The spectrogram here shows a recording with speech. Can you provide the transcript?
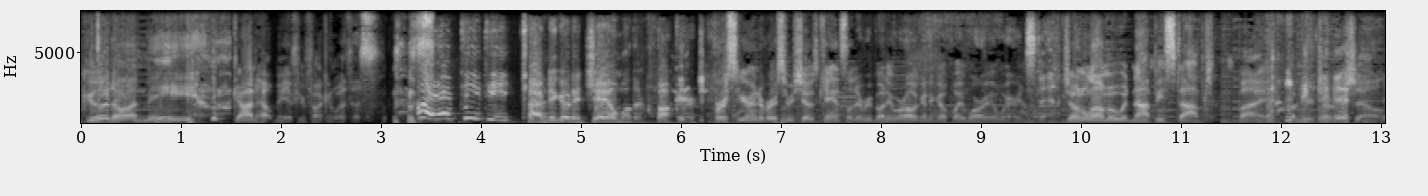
good on me. God help me if you're fucking with us. Hi, I'm TT. Time to go to jail, motherfucker. First year anniversary show's canceled. Everybody, we're all gonna go play WarioWare instead. Jonah Lama would not be stopped by a mere turtle shell.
